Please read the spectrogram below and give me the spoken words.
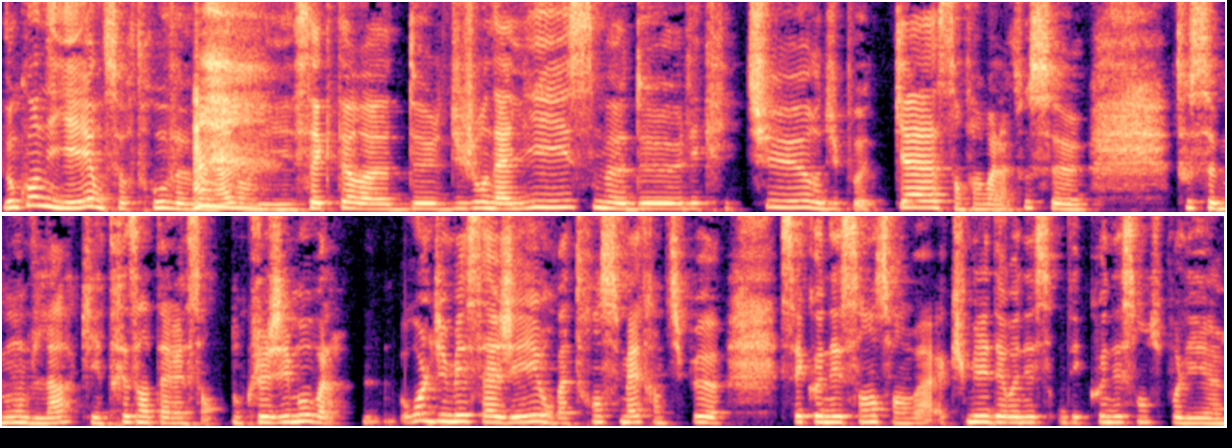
donc on y est, on se retrouve voilà, dans les secteurs euh, de, du journalisme, de l'écriture, du podcast, enfin voilà, tout ce, tout ce monde-là qui est très intéressant. Donc le Gémeaux, voilà, le rôle du messager, on va transmettre un petit peu ses connaissances, on va accumuler des, des connaissances pour les euh,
